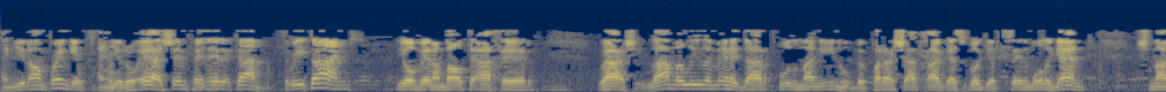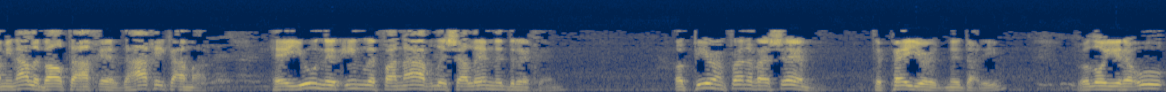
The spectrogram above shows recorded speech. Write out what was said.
and you don't bring it and you רואה השם פני רקם three times, you עובר על בעל תאכל. רש"י, למה לי למהדר ולמנינו בפרשת חג הסוכות? You have to say them all again. שמע מינה לבעל תאכל. דהכי כאמר, היו נראים לפניו לשלם נדריכם. Appear in front of Hashem to pay your nidarim. V'lo yira'u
